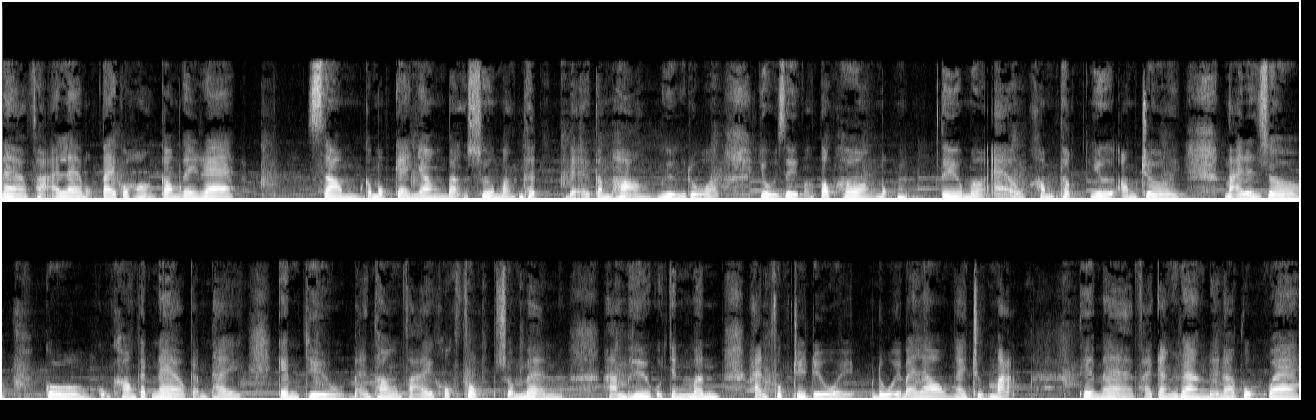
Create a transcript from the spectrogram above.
nào phải là một tay của Hoàng Công gây ra. Xong, có một cá nhân bằng xương bằng thịt để căm hận, nguyền rủa, dù gì vẫn tốt hơn một mục tiêu mờ ảo, không thật như ông trời. Mãi đến giờ, cô cũng không cách nào cảm thấy kem chịu bản thân phải khuất phục số mệnh, hãm hiu của chính mình, hạnh phúc truy đuổi, đuổi bấy lâu ngay trước mắt. Thế mà phải cắn răng để nó vượt qua,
